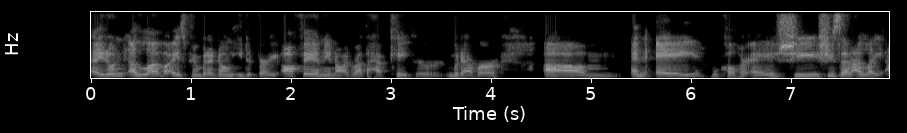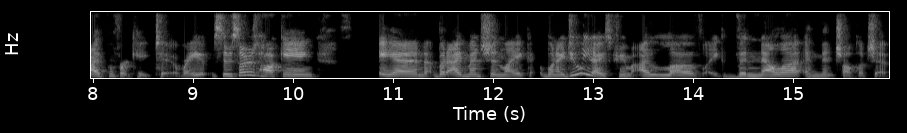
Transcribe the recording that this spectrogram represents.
i don't i love ice cream but i don't eat it very often you know i'd rather have cake or whatever. Um and a we'll call her a she she said i like i prefer cake too right? So we started talking and but i mentioned like when i do eat ice cream i love like vanilla and mint chocolate chip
